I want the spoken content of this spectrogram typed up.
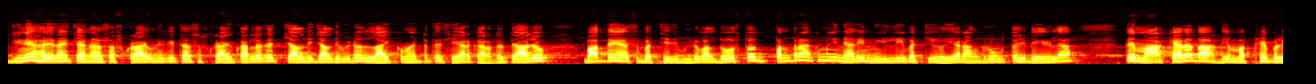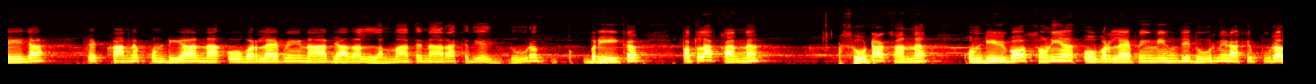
ਜਿਹਨੇ ਹਜੇ ਤਾਈਂ ਚੈਨਲ ਸਬਸਕ੍ਰਾਈਬ ਨਹੀਂ ਕੀਤਾ, ਸਬਸਕ੍ਰਾਈਬ ਕਰ ਲਿਓ ਤੇ ਜਲਦੀ ਜਲਦੀ ਵੀਡੀਓ ਨੂੰ ਲਾਈਕ, ਕਮੈਂਟ ਤੇ ਸ਼ੇਅਰ ਕਰ ਦਿਓ ਤੇ ਆਜੋ ਵੱਧਦੇ ਹਾਂ ਇਸ ਬੱਚੀ ਦੀ ਵੀਡੀਓ ਵੱਲ। ਦੋਸਤੋ 15 ਕੁ ਮਹੀਨਿਆਂ ਦੀ ਨੀਲੀ ਬੱਚੀ ਹੋਈ ਹੈ, ਰੰਗ ਰੂੰਗ ਤੁਸੀਂ ਦੇਖ ਲਿਆ ਤੇ ਮਾਰਕਾ ਇਹਦਾ ਦੱਸਦੀ ਹੈ ਮੱਥੇ ਬਲੇਜ ਆ। ਤੇ ਕੰਨ ਕੁੰਡੀ ਵਾਲਾ ਨਾ ਓਵਰਲੈਪਿੰਗ ਨਾ ਜ਼ਿਆਦਾ ਲੰਮਾ ਤੇ ਨਾ ਰੱਖਦੀ ਹੈ ਦੂਰ ਬਰੀਕ, ਪਤਲਾ ਕੰਨ, ਛੋਟਾ ਕੰਨ, ਕੁੰਡੀ ਵੀ ਬਹੁਤ ਸੋਹਣੀ ਆ ਓਵਰਲੈਪਿੰਗ ਨਹੀਂ ਹੁੰਦੀ, ਦੂਰ ਨਹੀਂ ਰੱਖੀ, ਪੂਰਾ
